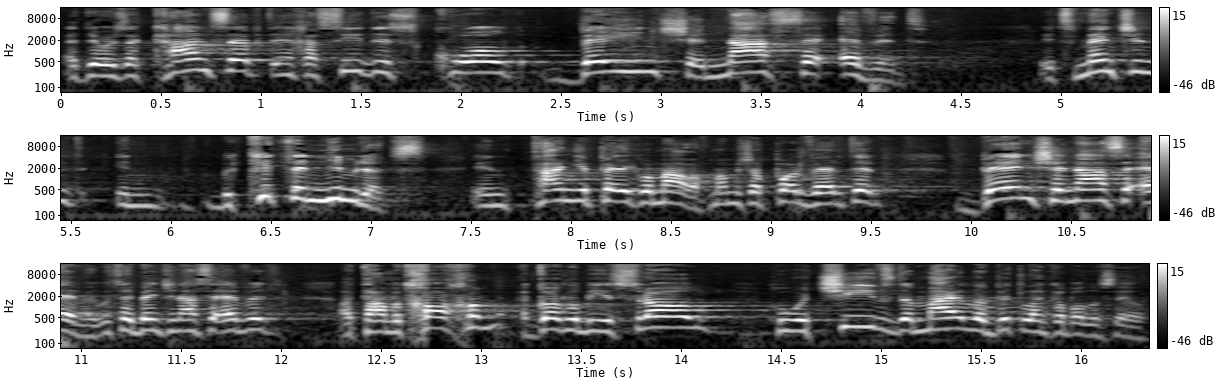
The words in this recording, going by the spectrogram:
that there is a concept in Hasidus called Bein Shenase Eved. It's mentioned in Bekitza Nimrats, in Tanya Perik Malach, Mamish Apor Verter, Ben Shenase Eved. What's that Ben Shenase Eved? A Talmud Chacham, a Godel Yisrael, who achieves the mile of Bitl and Kabbalah Sale.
